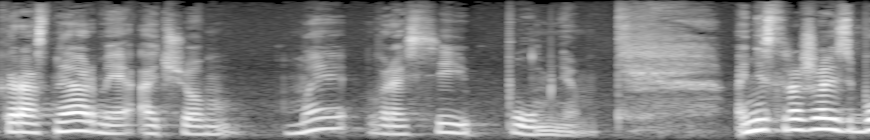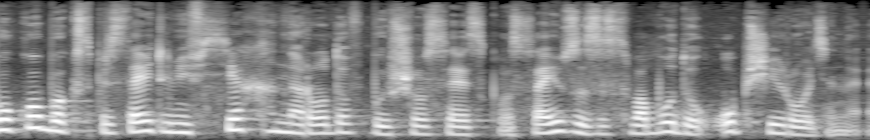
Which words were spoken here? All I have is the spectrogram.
Красной Армии, о чем мы в России помним. Они сражались бок о бок с представителями всех народов бывшего Советского Союза за свободу общей Родины.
